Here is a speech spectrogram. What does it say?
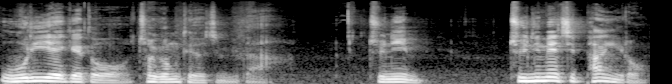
우리에게도 적용되어집니다. 주님, 주님의 지팡이로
